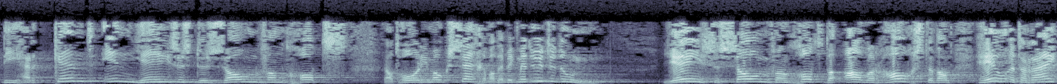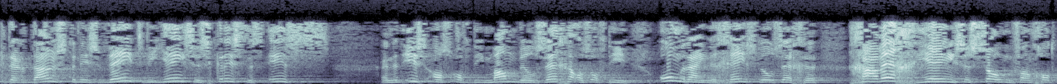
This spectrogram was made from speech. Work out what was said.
die herkent in Jezus de Zoon van God. Dat hoor je hem ook zeggen, wat heb ik met u te doen? Jezus, Zoon van God, de Allerhoogste, want heel het rijk der duisternis weet wie Jezus Christus is. En het is alsof die man wil zeggen, alsof die onreine geest wil zeggen, ga weg, Jezus, Zoon van God,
